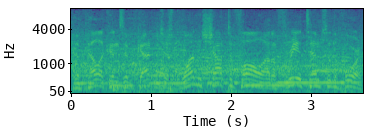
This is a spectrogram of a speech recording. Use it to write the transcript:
The Pelicans have gotten just one shot to fall out of three attempts in the fourth.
